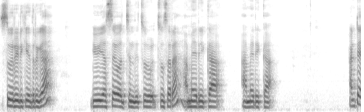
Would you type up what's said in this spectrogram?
సూర్యుడికి ఎదురుగా యుఎస్ఏ వచ్చింది. చూ చూసారా? America America. అంటే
